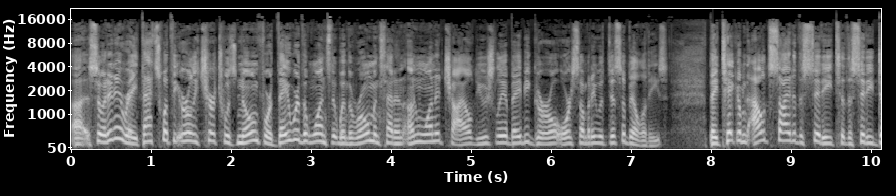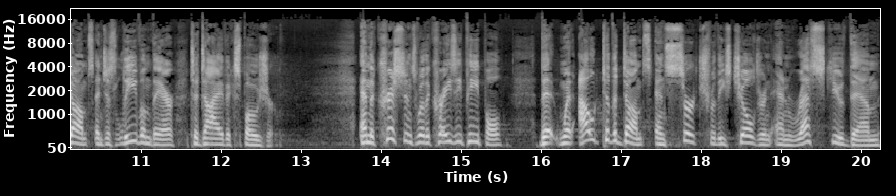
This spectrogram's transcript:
Uh, so, at any rate, that's what the early church was known for. They were the ones that when the Romans had an unwanted child, usually a baby girl or somebody with disabilities, they take them outside of the city to the city dumps and just leave them there to die of exposure. And the Christians were the crazy people that went out to the dumps and searched for these children and rescued them,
